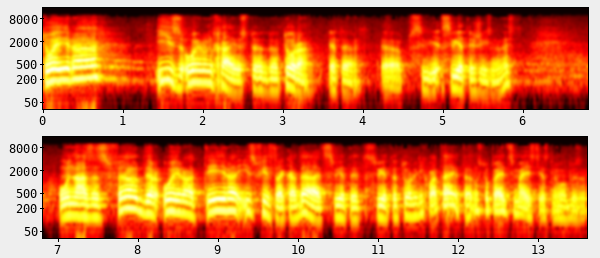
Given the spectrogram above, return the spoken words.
Тойра из Ойрун Хайус, Тора – это э, свет и жизненность. У нас Фелдер Ойра Тейра из Финстра. Когда света, света Тора не хватает, а наступает тьма естественным образом.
